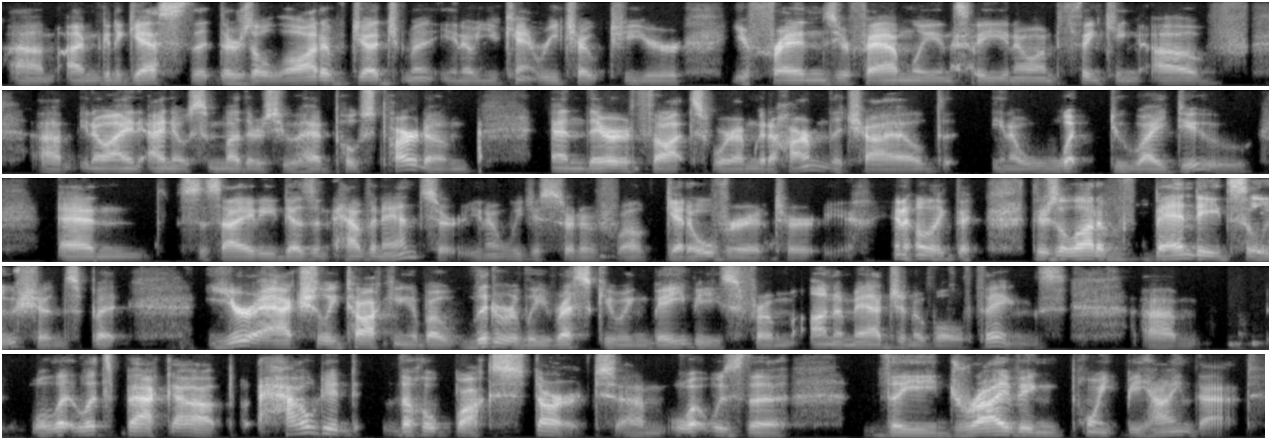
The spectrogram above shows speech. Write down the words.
um, i'm going to guess that there's a lot of judgment you know you can't reach out to your your friends your family and say you know i'm thinking of um, you know I, I know some mothers who had postpartum and their thoughts were i'm going to harm the child you know what do i do and society doesn't have an answer you know we just sort of well get over it or you know like the, there's a lot of band-aid solutions but you're actually talking about literally rescuing babies from unimaginable things. Um, well let, us back up. How did the hope box start? Um, what was the the driving point behind that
